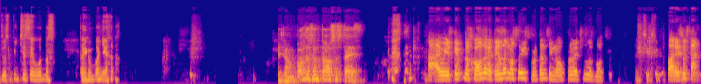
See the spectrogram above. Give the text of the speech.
dos pinches segundos. Está bien bañado. Tramposos son todos ustedes. Ay, güey, es que los juegos de Bethesda no se disfrutan si no aprovechas los bots. Para eso están.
